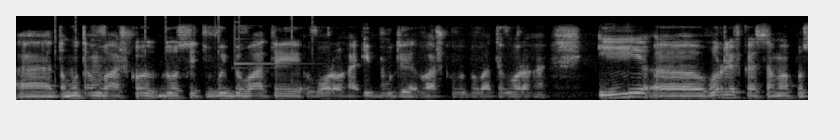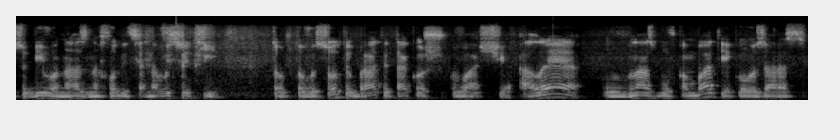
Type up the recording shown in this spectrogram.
Е, Тому там важко досить вибивати ворога, і буде важко вибивати ворога. І е, Горлівка сама по собі вона знаходиться на висоті. Тобто висоти брати також важче. Але в нас був комбат, якого зараз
